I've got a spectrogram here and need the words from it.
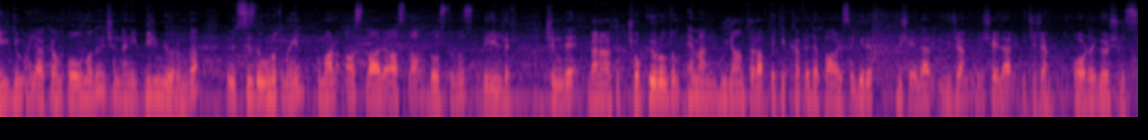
ilgim alakam olmadığı için hani bilmiyorum da E, siz de unutmayın kumar asla ve asla dostunuz değildir. Şimdi ben artık çok yoruldum. Hemen bu yan taraftaki kafede Paris'e girip bir şeyler yiyeceğim, bir şeyler içeceğim. Orada görüşürüz.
